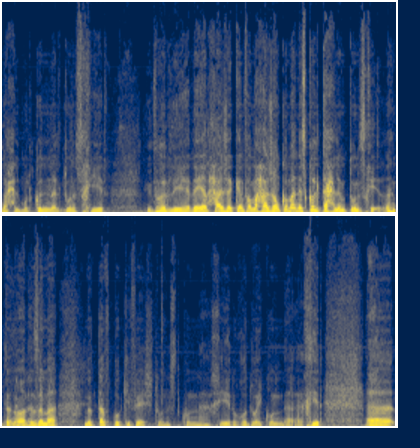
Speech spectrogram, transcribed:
نحلموا الكلنا لتونس خير. يظهر لي هذه الحاجة. كان فما حاجة كمان الناس كل تحلم تونس خير. أنت لازم نتفقوا كيفاش تونس تكون خير وغدوة يكون خير. آه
